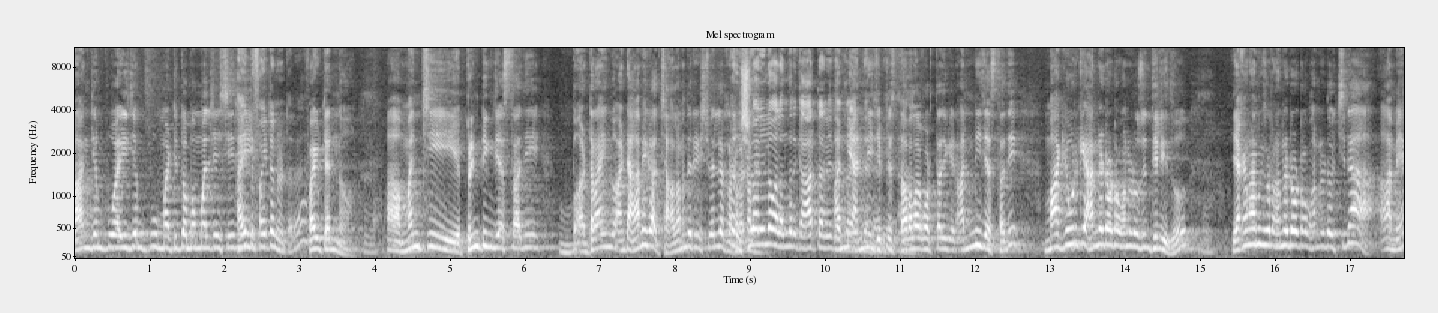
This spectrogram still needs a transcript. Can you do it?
లాంగ్ జంపు హై జంపు మట్టితో బొమ్మలు హైట్ ఫైట్ అని ఉంటారా? ఫైవ్ టెన్ మంచి ప్రింటింగ్ చేస్తుంది. డ్రాయింగ్ అంటే ఆమె కాదు చాలా మంది వాళ్ళందరికీ ఆర్ట్ అనేది అన్ని అన్ని చెప్పేసి తబలా కొడుతుంది అన్నీ చేస్తుంది. మాకెవరికి హండ్రెడ్ అవుట్ ఆఫ్ హండ్రెడ్ వచ్చింది తెలియదు ఎకనామిక్స్లో హండ్రెడ్ అవుట్ ఆఫ్ హండ్రెడ్ వచ్చినా ఆమె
